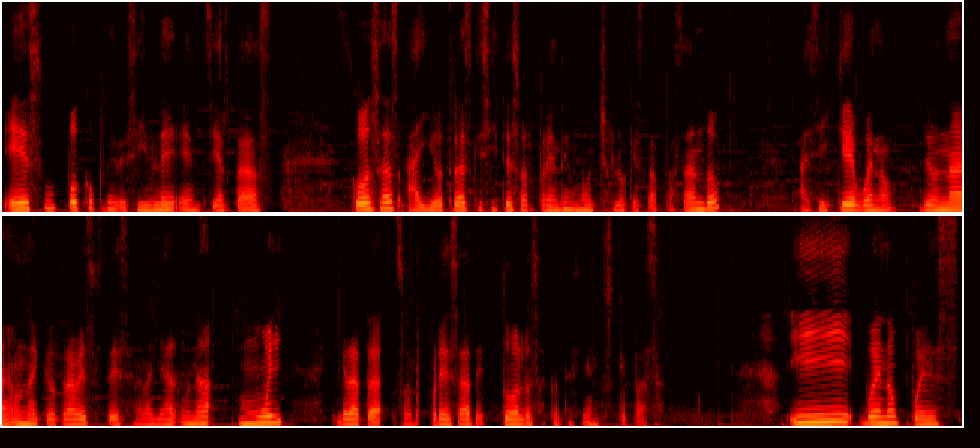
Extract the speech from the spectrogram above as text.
es un poco predecible en ciertas cosas. Hay otras que sí te sorprenden mucho lo que está pasando. Así que bueno, de una, una que otra vez ustedes se van a hallar una muy grata sorpresa de todos los acontecimientos que pasan. Y bueno, pues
